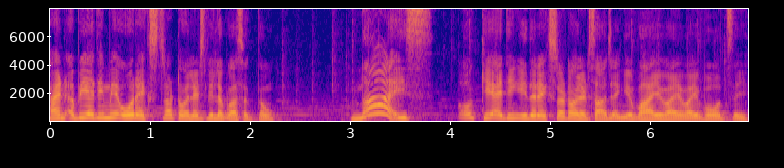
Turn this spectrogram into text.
एंड अभी आई थिंक मैं और एक्स्ट्रा टॉयलेट्स भी लगवा सकता हूँ। नाइस ओके आई थिंक इधर एक्स्ट्रा टॉयलेट्स आ जाएँगे। भाई भाई भाई, बहुत सही।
